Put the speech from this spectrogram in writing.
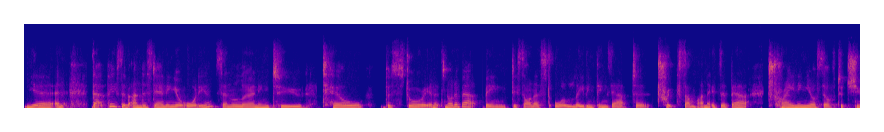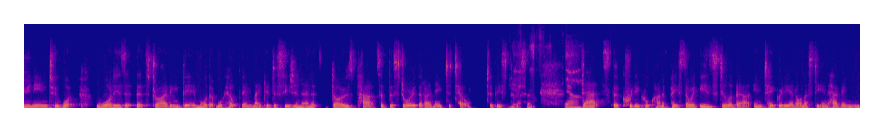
yeah and that piece of understanding your audience and learning to tell the story and it's not about being dishonest or leaving things out to trick someone it's about training yourself to tune in to what what is it that's driving them or that will help them make a decision and it's those parts of the story that I need to tell to this person. Yes. Yeah. That's the critical kind of piece. So it is still about integrity and honesty and having,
